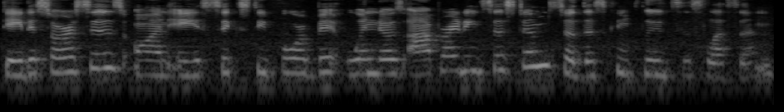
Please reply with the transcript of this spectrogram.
data sources on a 64-bit Windows operating system. So this concludes this lesson.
